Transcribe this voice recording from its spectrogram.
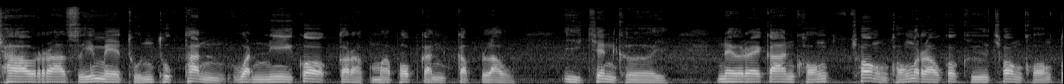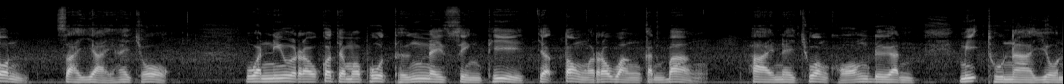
ชาวราศีเมถุนทุกท่าน วันนี้ก็กลับมาพบกันกับเราอีกเช่นเคย ในรายการของช่องของเราก็คือช่องของต้นสายใหญ่ให้โชค วันนี้เราก็จะมาพูดถึงในสิ่งที่จะต้องระวังกันบ้าง ภายในช่วงของเดือน มิถุนายน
